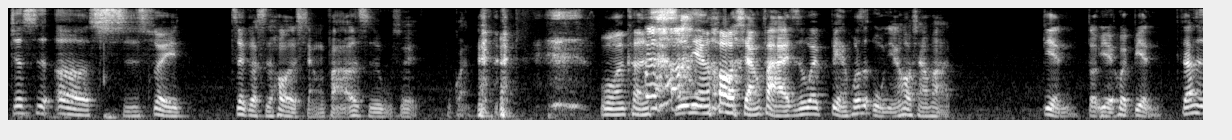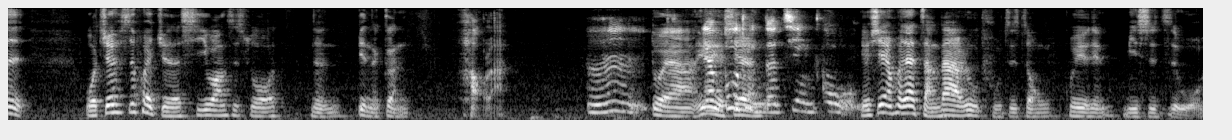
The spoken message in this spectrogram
就是二十岁这个时候的想法，二十五岁不管，我们可能十 年后想法还是会变，或是五年后想法变都也会变。但是我就是会觉得，希望是说能变得更好啦。嗯，对啊，因为有些人的进步，有些人会在长大的路途之中会有点迷失自我，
